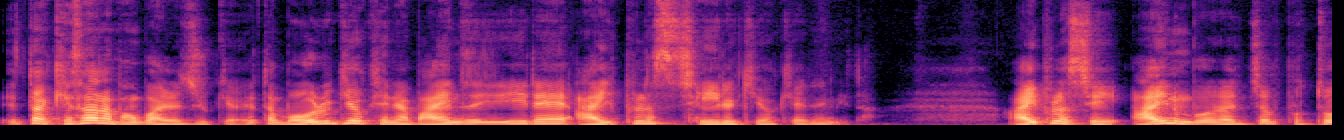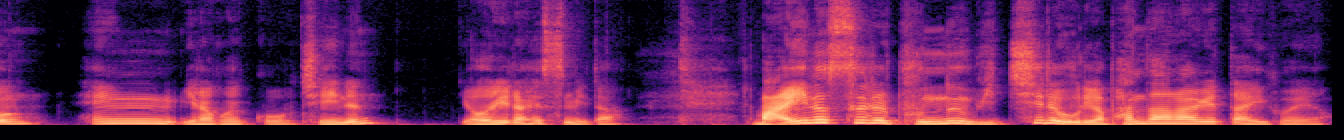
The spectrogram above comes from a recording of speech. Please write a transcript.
일단 계산하는 방법 알려줄게요. 일단 뭘 기억해냐? 마이너스 1에 i 플러스 j를 기억해야 됩니다. i 플러스 j, i는 뭐라 했죠? 보통 행이라고 했고 j는 열이라 했습니다. 마이너스를 붙는 위치를 우리가 판단하겠다 이거예요.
